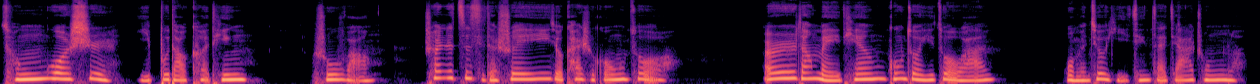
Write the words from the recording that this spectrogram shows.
从卧室移步到客厅、书房，穿着自己的睡衣就开始工作，而当每天工作一做完，我们就已经在家中了。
